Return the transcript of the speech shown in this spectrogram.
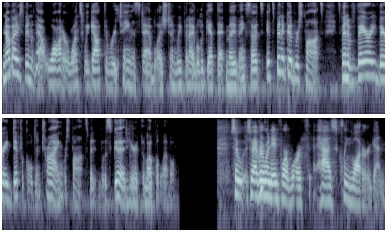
nobody's been without water once we got the routine established, and we've been able to get that moving. So it's it's been a good response. It's been a very very difficult and trying response, but it was good here at the local level. So so everyone in Fort Worth has clean water again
